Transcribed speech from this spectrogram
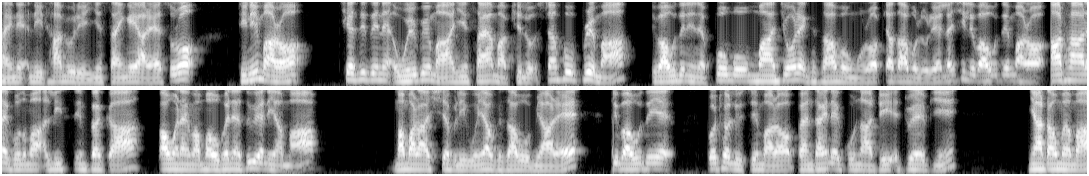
နိုင်တဲ့အနေအထားမျိုးတွေရင်ဆိုင်ခဲ့ရတယ်ဆိုတော့ဒီနေ့မှာတော့ Chelsea သင်းနဲ့အဝေးကွင်းမှာရင်ဆိုင်ရမှာဖြစ်လို့ Stamford Bridge မှာလီဗာပူးသင်းအနေနဲ့ပုံမမာကျောတဲ့ကစားပုံကိုတော့ပြသဖို့လိုတယ်လက်ရှိလီဗာပူးသင်းမှာတော့အားထားတဲ့ဂိုးသမားအလီစင်ဘက်ကပါဝင်နိုင်မှာမဟုတ်ဘဲနဲ့သူ့ရဲ့နေရာမှာမာမာရာရှက်ဗလီဝင်ရောက်ကစားဖို့များတယ်လီဗာပူးသင်းရဲ့ပွဲထွက်လူစင်းမှာတော့ဘန်တိုင်းနဲ့ကိုနာဒေးအတွဲအပြင်ညာတောင်မန်မှာ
